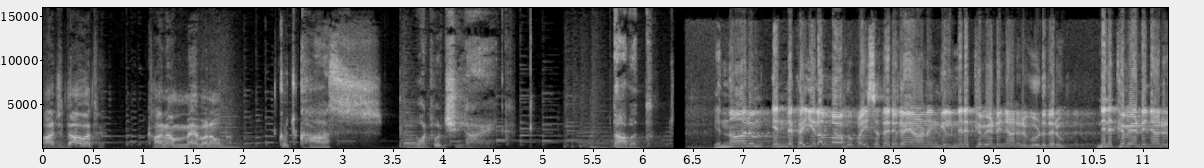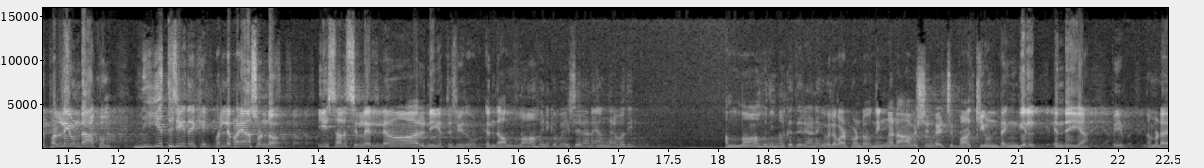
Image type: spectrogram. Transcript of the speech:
आज दावत है खाना मैं बनाऊंगा कुछ खास what would she like दावत എന്നാലും എൻ്റെ കയ്യിൽ അള്ളാഹു പൈസ തരികയാണെങ്കിൽ നിനക്ക് വേണ്ടി ഞാനൊരു വീട് തരും നിനക്ക് വേണ്ടി ഞാനൊരു പള്ളി ഉണ്ടാക്കും നീയത്ത് ചെയ്തേക്ക് വല്ല പ്രയാസമുണ്ടോ ഈ സദസ്സിലുള്ള എല്ലാവരും നീയത്ത് ചെയ്തോളൂ എന്ത് അള്ളാഹു എനിക്ക് പൈസ തരാണെങ്കിൽ അങ്ങനെ മതി അള്ളാഹു നിങ്ങൾക്ക് തരികയാണെങ്കിൽ വല്ല കുഴപ്പമുണ്ടോ നിങ്ങളുടെ ആവശ്യം കഴിച്ച് ബാക്കിയുണ്ടെങ്കിൽ എന്ത് ചെയ്യുക ഈ നമ്മുടെ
